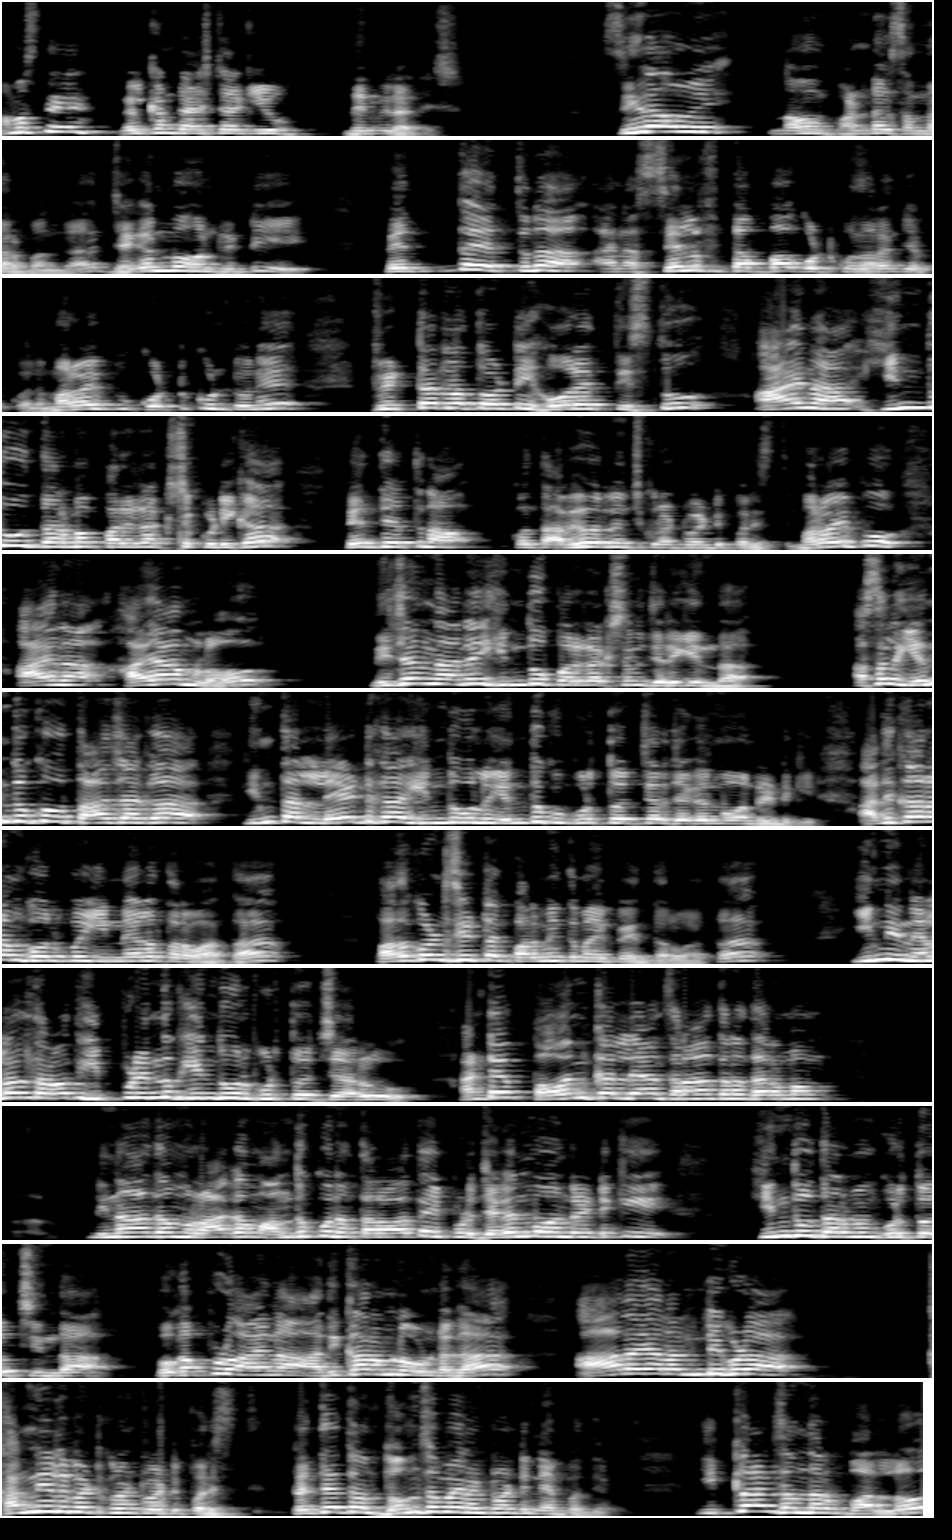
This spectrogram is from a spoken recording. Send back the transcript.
నమస్తే welcome to hash you. యూ దెన్వి రాజేష్. శ్రీరామి నవమి పండగ సందర్భంగా జగన్మోహన్ రెడ్డి పెద్ద ఎత్తున ఆయన సెల్ఫ్ డబ్బా కొట్టుకున్నారని చెప్పుకోవాలి. మరోవైపు కొట్టుకుంటూనే ట్విట్టర్లతోటి హోరెత్తిస్తూ ఆయన హిందూ ధర్మ పరిరక్షకుడిగా పెద్ద ఎత్తున కొంత అభివర్ణించుకున్నటువంటి పరిస్థితి. మరోవైపు ఆయన హయాంలో నిజంగానే హిందూ పరిరక్షణ జరిగిందా? అసలు ఎందుకు తాజాగా ఇంత లేట్గా హిందువులు ఎందుకు గుర్తొచ్చారు జగన్మోహన్ రెడ్డికి? అధికారం కోల్పోయి ఇన్నేళ్ళ తర్వాత పదకొండు సీట్లకు పరిమితం అయిపోయిన తర్వాత ఇన్ని నెలల తర్వాత ఇప్పుడు ఎందుకు హిందువులు గుర్తొచ్చారు? అంటే పవన్ కళ్యాణ్ సనాతన ధర్మం నినాదం రాగం అందుకున్న తర్వాత ఇప్పుడు జగన్మోహన్ రెడ్డికి హిందూ ధర్మం గుర్తొచ్చిందా? ఒకప్పుడు ఆయన అధికారంలో ఉండగా ఆలయాలన్నీ కూడా కన్నీళ్ళు పెట్టుకున్నటువంటి పరిస్థితి పెద్ద ఎత్తున ధ్వంసమైనటువంటి నేపథ్యం. ఇట్లాంటి సందర్భాల్లో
